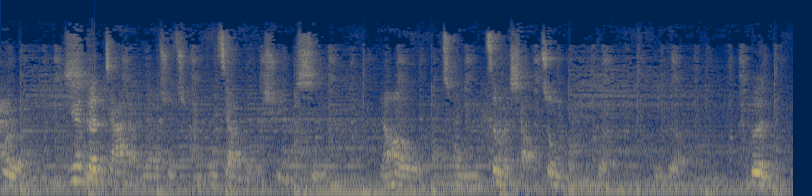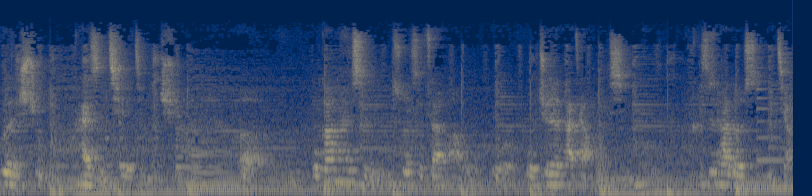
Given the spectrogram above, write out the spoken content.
不容易。因为跟家长要去传递这样的一个讯息，然后从这么小众的一个一个论论述开始切进去。呃，我刚开始说实在话，我我我觉得他这样很辛苦。可是他都是一讲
